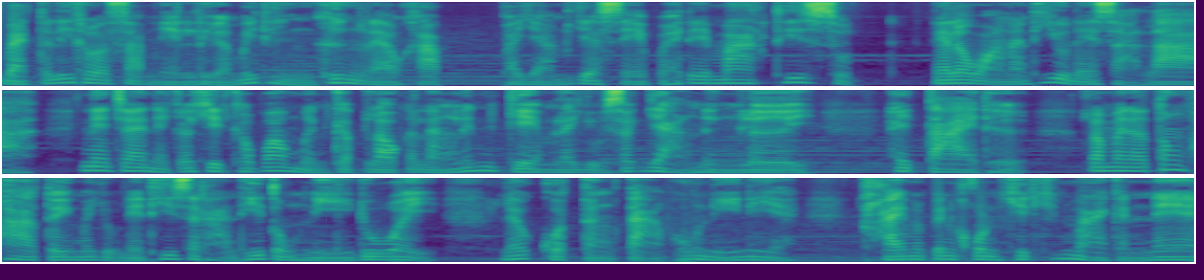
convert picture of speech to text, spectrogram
แบตเตอรี่โทรศัพท์เนี่ยเหลือไม่ถึงครึ่งแล้วครับพยายามที่จะเซฟไว้ให้ได้มากที่สุด ในระหว่างนั้นที่อยู่ในศาลา ในใจเนี่ยก็คิดครับว่าเหมือนกับเรากำลังเล่นเกมอะไรอยู่สักอย่างหนึ่งเลย ให้ตายเถอะทำไมเราต้องพาตัวเองมาอยู่ในที่สถานที่ตรงนี้ด้วย แล้วกฎต่างๆ พวกนี้เนี่ยใครมันเป็นคนคิดขึ้นมากันแน่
